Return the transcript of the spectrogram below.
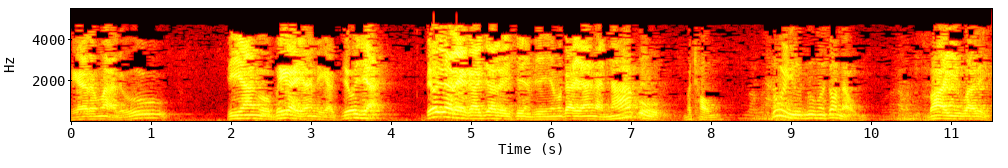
ဒကာဓမ္မတို့ဒီယံကိုဘေးကယံတွေကပြောကြပြောကြတဲ့အခါကျလို့ရှိရင်ပြင်ယမကယံကနားကိုမထောင်သူ့ယူသူမစွန့်တော့ဘူးဘာယူပါလိမ့်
